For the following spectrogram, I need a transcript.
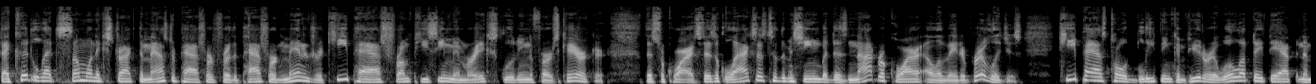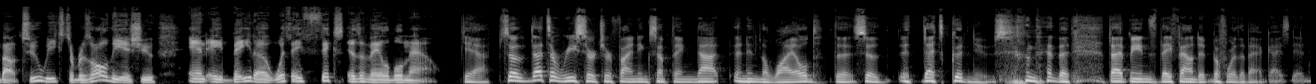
that could let someone extract the master password for the password manager KeePass from PC memory, excluding the first character. This requires physical access to the machine, but does not require elevator privileges. KeePass told Bleeping Computer it will update the app in about two weeks to resolve the issue, and a beta with a fix is available now. Yeah. So that's a researcher finding something, not an in the wild. The so it, that's good news. that that means they found it before the bad guys did.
